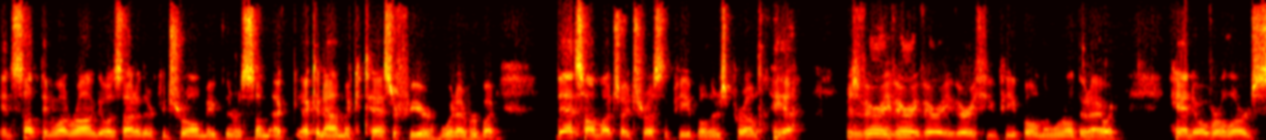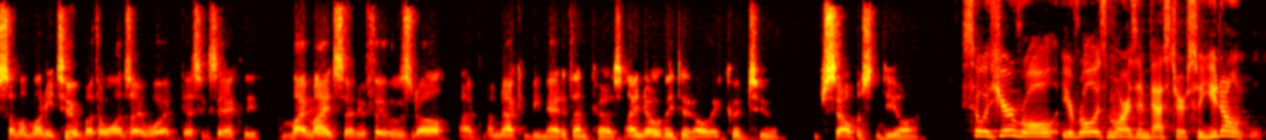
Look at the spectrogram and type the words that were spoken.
and something went wrong that was out of their control. Maybe there was some ec- economic catastrophe or whatever, but that's how much I trust the people. There's probably a, there's very, very, very, very few people in the world that I would hand over a large sum of money to, but the ones I would, that's exactly my mindset. If they lose it all, I'm not going to be mad at them because I know they did all they could to salvage the deal. So is your role, your role is more as investors. So you don't,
